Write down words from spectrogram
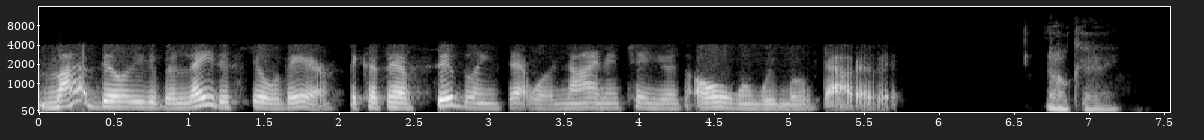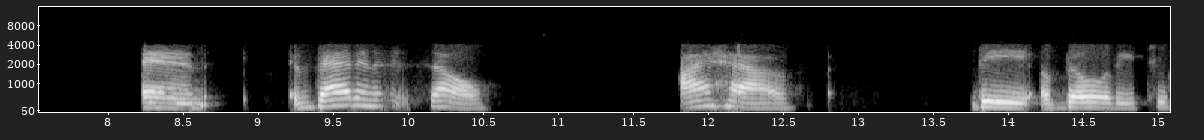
my ability to relate is still there because I have siblings that were nine and 10 years old when we moved out of it. Okay. And that in itself, I have the ability to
